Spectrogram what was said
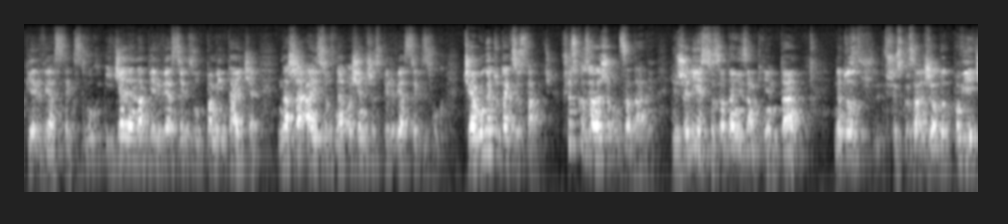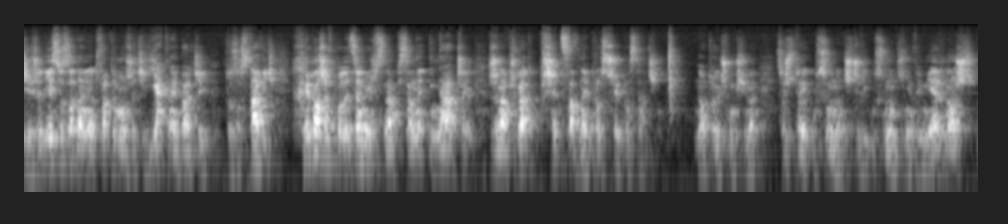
pierwiastek z 2 i dzielę na pierwiastek z 2. Pamiętajcie, nasze a jest równe 8 przez pierwiastek z 2. Czy ja mogę tu tak zostawić? Wszystko zależy od zadania. Jeżeli jest to zadanie zamknięte, no to wszystko zależy od odpowiedzi. Jeżeli jest to zadanie otwarte, możecie jak najbardziej to zostawić, chyba że w poleceniu jest napisane inaczej, że na przykład przedstaw najprostszej postaci. No to już musimy coś tutaj usunąć, czyli usunąć niewymierność.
